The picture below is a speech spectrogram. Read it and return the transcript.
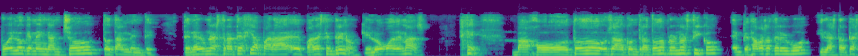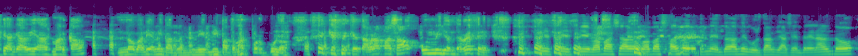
fue lo que me enganchó totalmente. Tener una estrategia para, eh, para este entreno, que luego además, bajo todo, o sea, contra todo pronóstico, empezabas a hacer el bot y la estrategia que habías marcado no valía ni para ni, ni para tomar por culo. que, que te habrá pasado un millón de veces. Sí, sí, sí, me ha pasado, me ha pasado en, en todas las circunstancias, entrenando,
